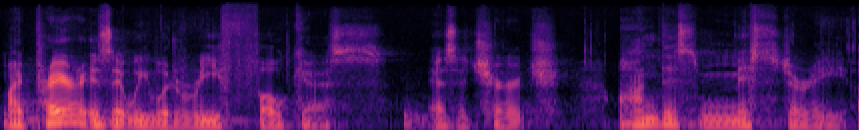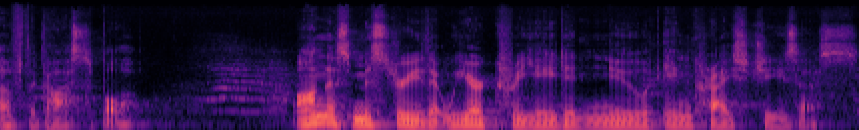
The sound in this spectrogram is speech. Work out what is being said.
My prayer is that we would refocus as a church on this mystery of the gospel, on this mystery that we are created new in Christ Jesus.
